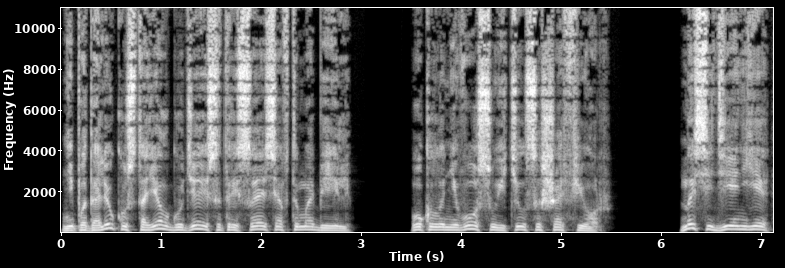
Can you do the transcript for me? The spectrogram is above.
Неподалеку стоял, гудя и сотрясаясь, автомобиль. Около него суетился шофер. На сиденье,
